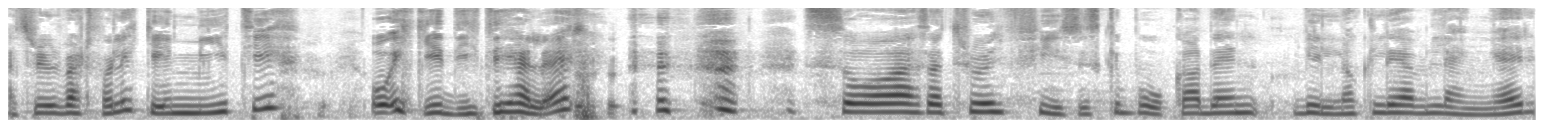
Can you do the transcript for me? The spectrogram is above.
Jeg tror i hvert fall ikke i min tid, og ikke i de tid heller. så, så, jeg tror den fysiske boka den vil nok leve lenger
